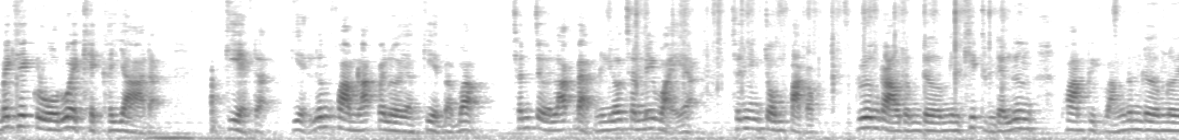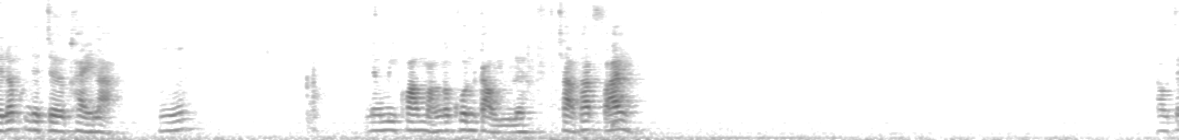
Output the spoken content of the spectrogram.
ไม่ใช่กลัวด้วยเข็ดขยาดอะเกลียดอะเกลียดเรื่องความรักไปเลยอะเกลียดแบบว่า ฉันเจอรักแบบนี้แล้วฉันไม่ไหวอะฉันยังจมปักกับเรื่องราวเดิมๆยังคิดถึงแต่เรื่องความผิดหวังเดิมๆเลย แล้วคุณจะเจอใครล่ะหืม ยังมีความหวังกับคนเก่าอยู่เลย ชาวธาตุไฟ เอาใจ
